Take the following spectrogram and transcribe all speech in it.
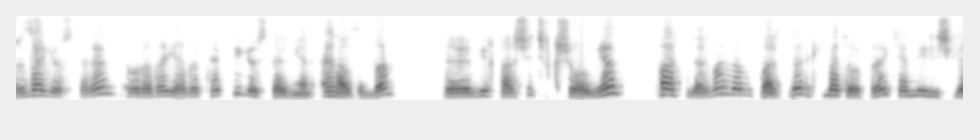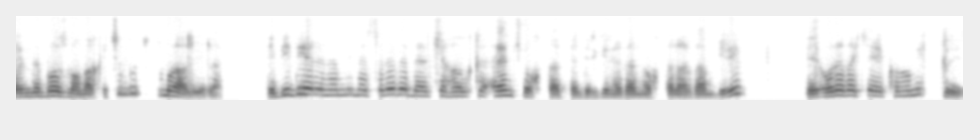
rıza gösteren orada ya da tepki göstermeyen en azından e, bir karşı çıkışı olmayan partiler var ve bu partiler hükümet ortağı kendi ilişkilerini bozmamak için bu tutumu alıyorlar. E bir diğer önemli mesele de belki halkı en çok da tedirgin eden noktalardan biri e, oradaki ekonomik kriz,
